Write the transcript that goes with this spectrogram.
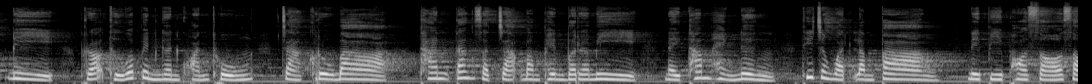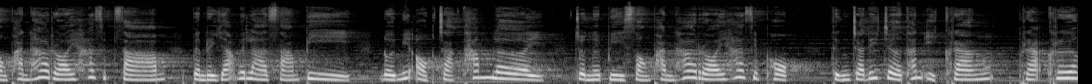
คดี เพราะถือว่าเป็นเงินขวัญถุงจากครูบา ท่านตั้งสัจจะบำเพ็ญบารมี ในถ้ำแห่งหนึ่งที่จังหวัดลำปาง ในปีพศ 2553 เป็นระยะเวลา 3 ปี โดยไม่ออกจากถ้ำเลย จนในปี 2556 ถึงจะได้เจอท่านอีกครั้ง พระเครื่อง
